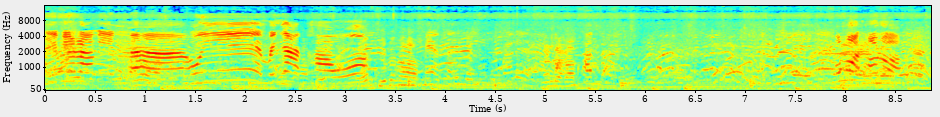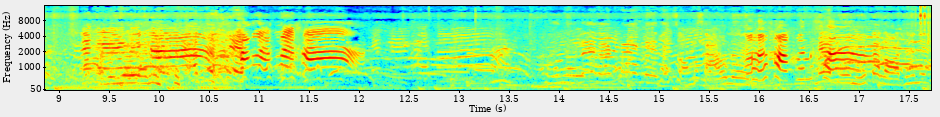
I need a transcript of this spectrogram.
นี่พี่รามินนะคะอุ้ยไม่หยาดเขาทิพย์นะครับแม่ใส่เบนนั่นนะครับเขาหอดเขาหรอข้างหลังหน่อยค่ะน่ารักมากเลยทั้งสองสาวเลยเออขอบคุณค่ะหนูตลอดนะเนี่ย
